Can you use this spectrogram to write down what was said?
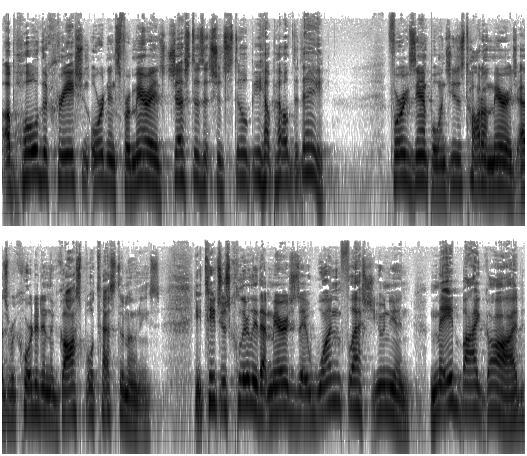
uphold the creation ordinance for marriage just as it should still be upheld today. For example, when Jesus taught on marriage, as recorded in the gospel testimonies, he teaches clearly that marriage is a one flesh union made by God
